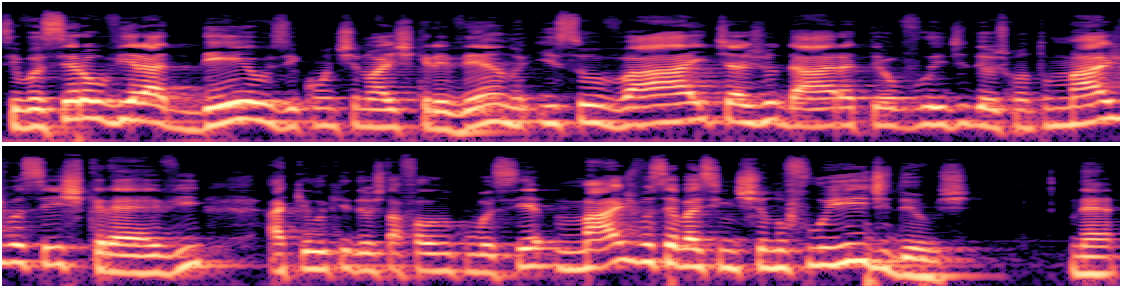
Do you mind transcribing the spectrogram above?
Se você ouvir a Deus e continuar escrevendo, isso vai te ajudar a ter o fluir de Deus. Quanto mais você escreve aquilo que Deus está falando com você, mais você vai sentindo o fluir de Deus, né?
